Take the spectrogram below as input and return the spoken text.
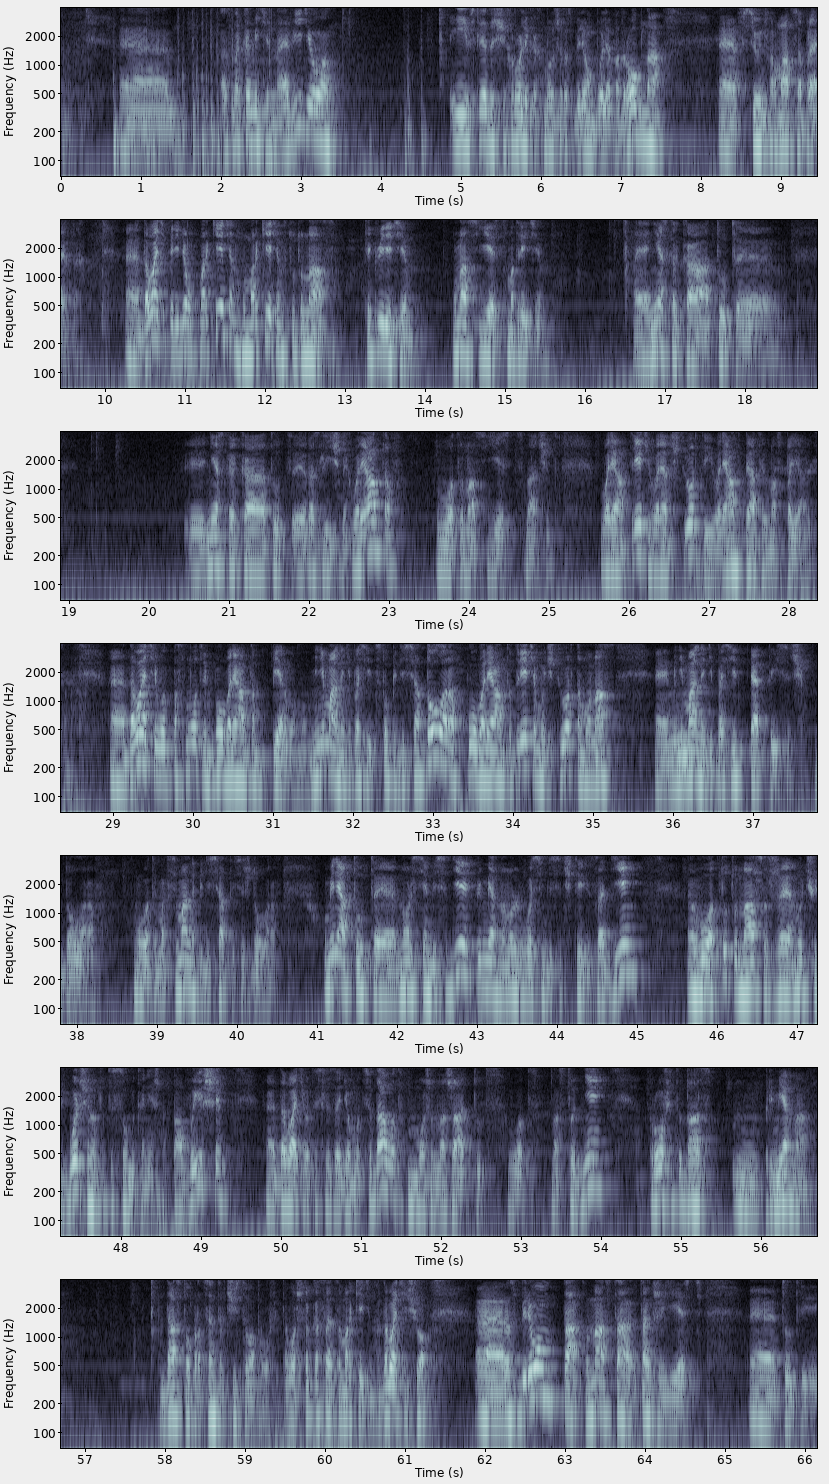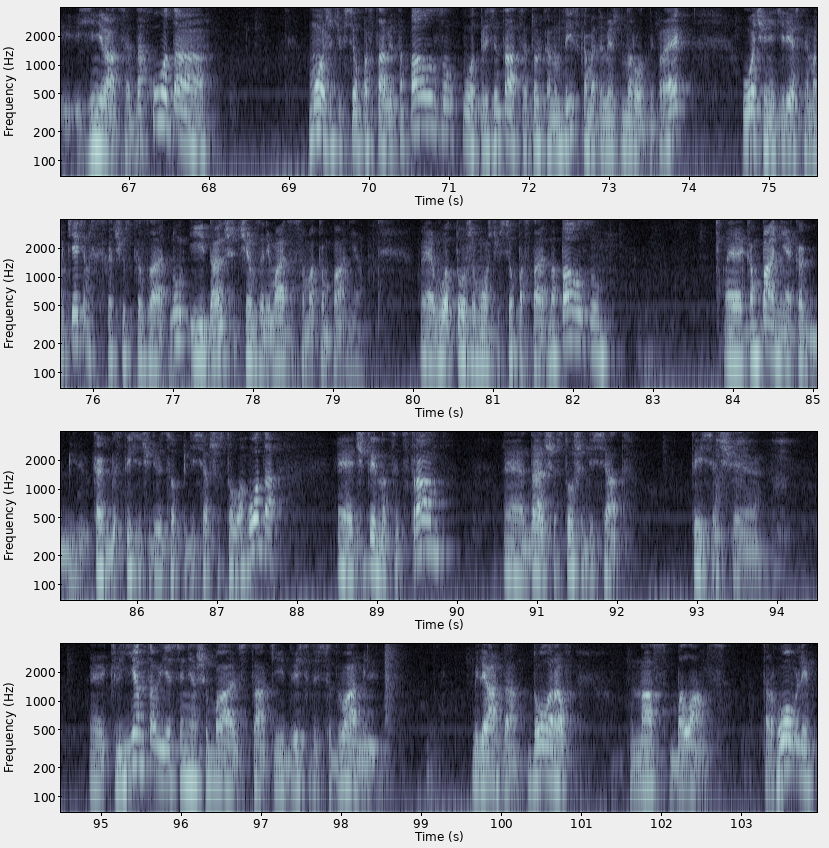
э, ознакомительное видео. И в следующих роликах мы уже разберем более подробно э, всю информацию о проектах. Э, давайте перейдем к маркетингу. Маркетинг тут у нас, как видите, у нас есть, смотрите, э, несколько тут э, несколько тут э, различных вариантов. Вот у нас есть, значит, вариант третий, вариант четвертый и вариант пятый у нас появится. Э, давайте вот посмотрим по вариантам первому. Минимальный депозит 150 долларов. По варианту третьему и четвертому у нас минимальный депозит 5000 долларов. Вот, и максимально 50 тысяч долларов. У меня тут 0,79 примерно, 0,84 за день. Вот, тут у нас уже, ну, чуть больше, но тут и суммы, конечно, повыше. Э, давайте вот если зайдем вот сюда, вот можем нажать тут вот на 100 дней. Профит даст примерно до 100% чистого профита. Вот что касается маркетинга. Давайте еще э, разберем. Так, у нас та, также есть э, тут генерация дохода. Можете все поставить на паузу. Вот презентация только на английском. Это международный проект. Очень интересный маркетинг, хочу сказать. Ну и дальше, чем занимается сама компания. Э, вот, тоже можете все поставить на паузу. Э, компания как, как бы с 1956 года. 14 э, стран. Дальше 160 тысяч клиентов, если не ошибаюсь. Так, и 232 миллиарда долларов у нас баланс торговли.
